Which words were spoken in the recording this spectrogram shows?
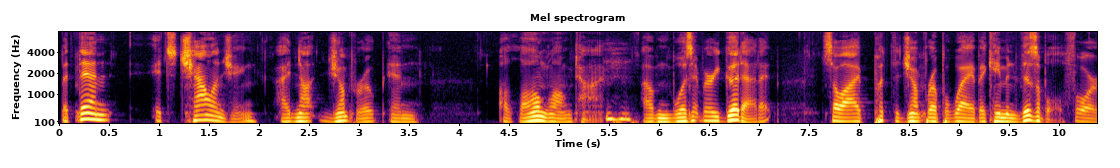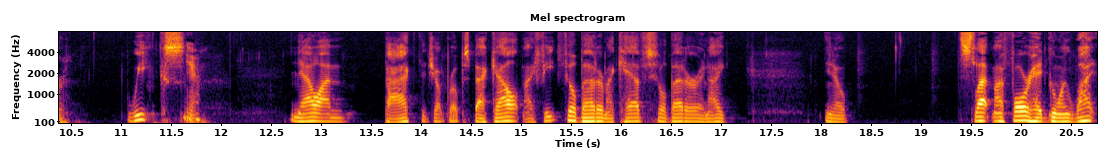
But then it's challenging. I had not jump rope in a long, long time. Mm-hmm. I wasn't very good at it. So I put the jump rope away. Became invisible for weeks. Yeah. Now I'm back. The jump rope's back out. My feet feel better. My calves feel better. And I, you know, slap my forehead going, why,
